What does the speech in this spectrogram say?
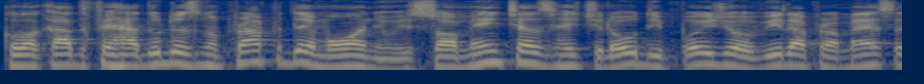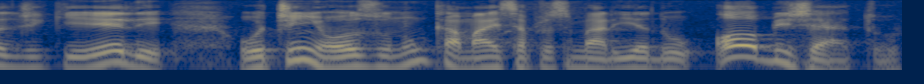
colocado ferraduras no próprio demônio e somente as retirou depois de ouvir a promessa de que ele, o tinhoso, nunca mais se aproximaria do objeto.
